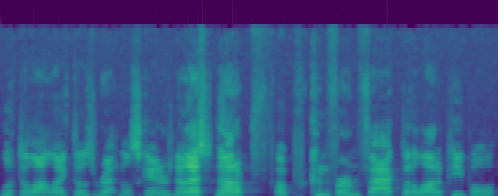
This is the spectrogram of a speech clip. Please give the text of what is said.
looked a lot like those retinal scanners. Now that's not a, a confirmed fact, but a lot of people,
